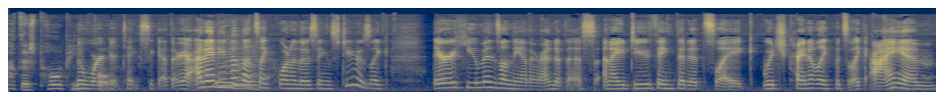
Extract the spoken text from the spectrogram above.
God, those poor people. The work it takes together. Yeah. And I think that that's like one of those things too is like there are humans on the other end of this. And I do think that it's like which kind of like puts like I am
